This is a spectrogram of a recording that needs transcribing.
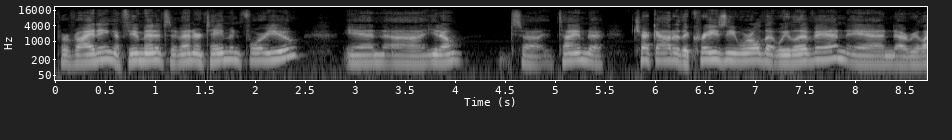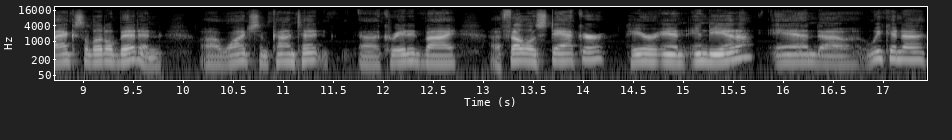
providing a few minutes of entertainment for you. And, uh, you know, it's time to check out of the crazy world that we live in and relax a little bit and watch some content created by a fellow stacker here in Indiana. And we can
